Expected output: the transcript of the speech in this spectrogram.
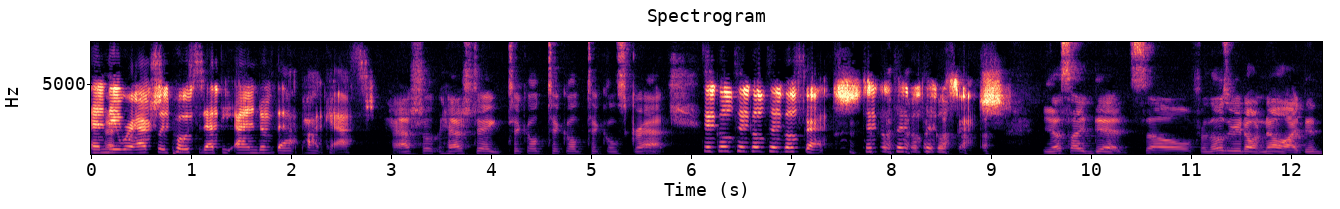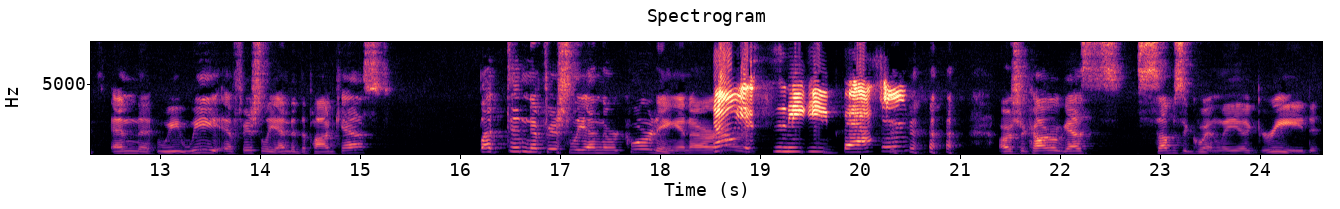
And they were actually posted at the end of that podcast. Hash, hashtag tickle tickle tickle scratch. Tickle, tickle, tickle, scratch. Tickle, tickle, tickle, scratch. Yes, I did. So, for those of you who don't know, I did end the we we officially ended the podcast, but didn't officially end the recording. And our No, you sneaky bastard. our Chicago guests subsequently agreed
